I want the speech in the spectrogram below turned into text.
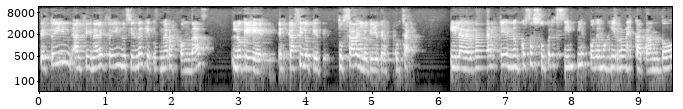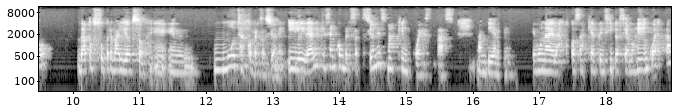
te estoy, al final estoy induciendo a que tú me respondas lo que es casi lo que tú sabes lo que yo quiero escuchar. Y la verdad es que en cosas súper simples podemos ir rescatando datos súper valiosos en, en muchas conversaciones. Y lo ideal es que sean conversaciones más que encuestas también. Es una de las cosas que al principio hacíamos en encuestas.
